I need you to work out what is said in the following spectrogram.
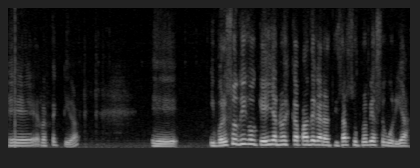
eh, respectivas. Eh, y por eso digo que ella no es capaz de garantizar su propia seguridad.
